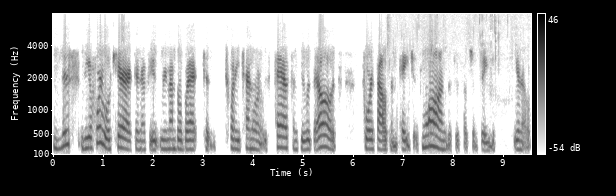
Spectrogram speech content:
this, the Affordable Care Act, and if you remember back to 2010 when it was passed, and people say, oh, it's 4,000 pages long. This is such a big, you know,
